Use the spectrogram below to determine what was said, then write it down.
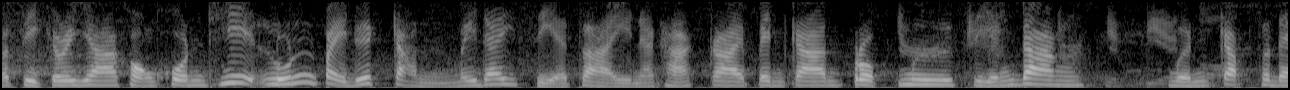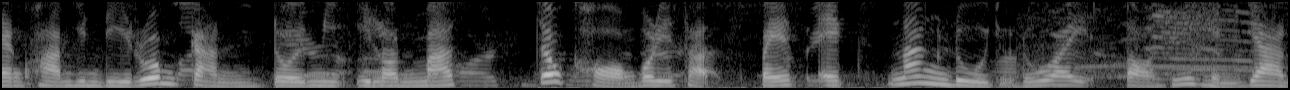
ปฏิกิริยาของคนที่ลุ้นไปด้วยกันไม่ได้เสียใจนะคะ กลายเป็นการปรบมือเสียงดัง เหมือนกับแสดงความยินดีร่วมกัน โดยมีอีลอน มัสเจ้าของบริษัท SpaceX นั่งดูอยู่ด้วยตอนที่เห็นยาน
